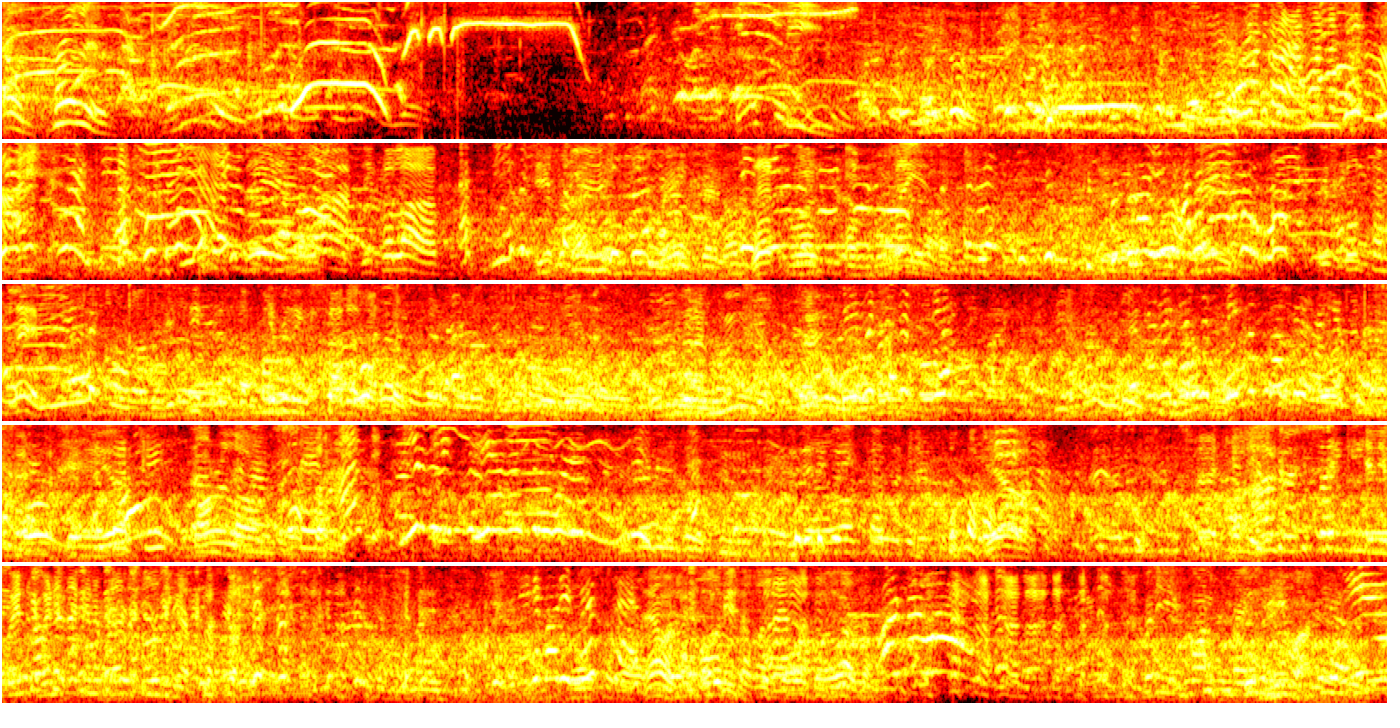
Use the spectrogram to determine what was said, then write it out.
That was brilliant. Oh my god, I want to cry. He's alive. He's alive. That was amazing. There's still some left. You see, just everything shuddered like this. Can you hear? Car alarm. Yeah. Kelly, when, when are they going to blow the building up? Anybody missed that? That was awesome. Oh no way! But you can't make me one. Yeah!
